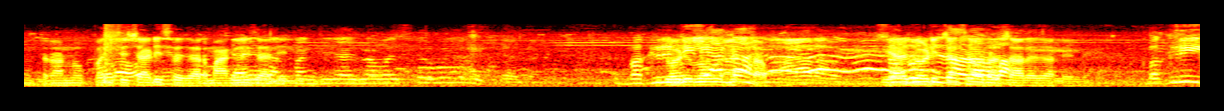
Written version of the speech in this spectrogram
मित्रांनो पंचेचाळीस हजार मागणी झालेली. पंचेचाळीसला वयस्कर बैल भेटतात. बकरी जोडी दिली बघू आता. शकता या जोडीचा सौदा चालू झालेला आहे. बकरी.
